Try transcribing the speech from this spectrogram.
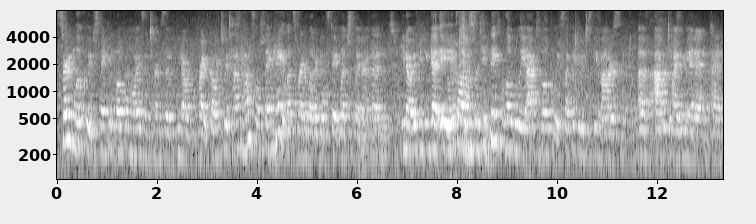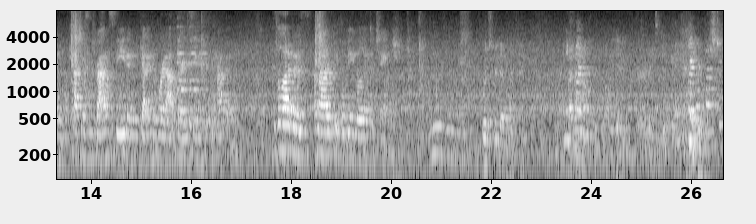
starting locally, just making local noise in terms of, you know, right, going to a town council saying, hey, let's write a letter to the state legislator. And then, you know, if you can get, it- it's all just, you think globally, act locally. So I think it would just be a matter of advertising it and, and catching some ground speed and getting the word out there and seeing if it can happen. Because a lot of it is a matter of people being willing to change. Which we definitely. Any final, now, people it's good. any final question?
